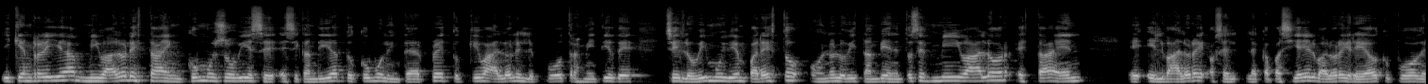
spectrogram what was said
y que en realidad mi valor está en cómo yo vi ese, ese candidato, cómo lo interpreto, qué valores le puedo transmitir de, che, lo vi muy bien para esto o no lo vi tan bien. Entonces mi valor está en eh, el valor, o sea, la capacidad y el valor agregado que puedo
